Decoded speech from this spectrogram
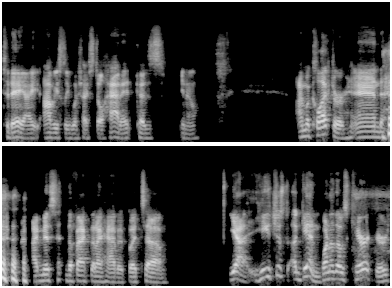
today I obviously wish I still had it because you know I'm a collector and I miss the fact that I have it. But um, yeah, he's just again one of those characters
